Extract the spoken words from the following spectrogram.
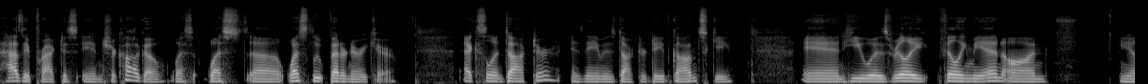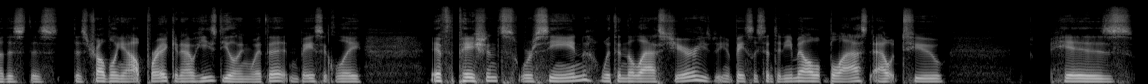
has a practice in Chicago, West West uh, West Loop Veterinary Care. Excellent doctor. His name is Dr. Dave Gonski, and he was really filling me in on you know this this this troubling outbreak and how he's dealing with it and basically if the patients were seen within the last year he's you know, basically sent an email blast out to his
